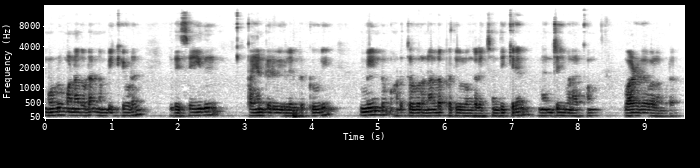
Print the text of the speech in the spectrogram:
முழு மனதுடன் நம்பிக்கையுடன் இதை செய்து பயன்பெறுவீர்கள் என்று கூறி மீண்டும் அடுத்த ஒரு நல்ல பதிவில் உங்களை சந்திக்கிறேன். நன்றி வணக்கம். வாழ்க வளமுடன்.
